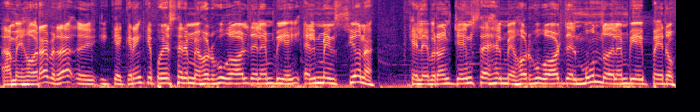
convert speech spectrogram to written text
a mejorar, ¿verdad? Eh, y que creen que puede ser el mejor jugador del NBA. Él menciona que LeBron James es el mejor jugador del mundo del NBA, pero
